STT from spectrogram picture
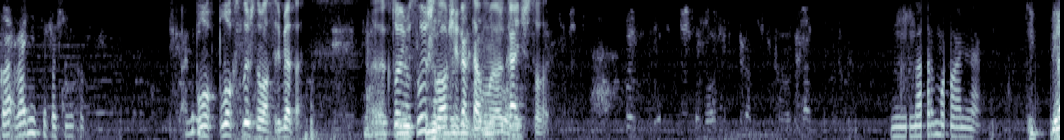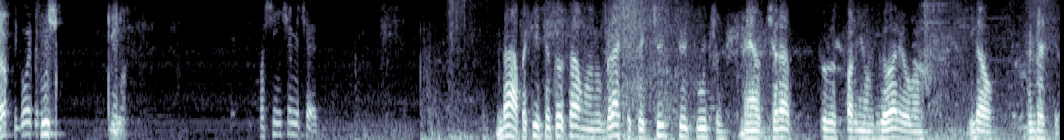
разницы почти никакой. Плохо, плохо слышно вас, ребята. Э, Кто-нибудь слышал вообще, как там э, качество? Нормально. Тебя Ты говоришь, слышу? почти ничего не мешает. Да, почти все то самое, но графика чуть-чуть лучше. Я вчера тоже с парнем разговаривал, он дал график.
